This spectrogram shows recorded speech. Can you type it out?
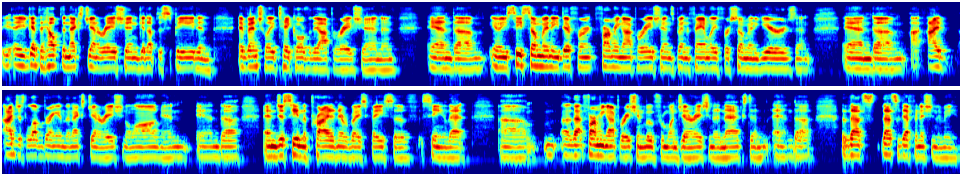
you get to help the next generation get up to speed and eventually take over the operation. And and um, you know you see so many different farming operations been family for so many years and and um, I, I, I just love bringing the next generation along and and uh, and just seeing the pride in everybody's face of seeing that um, uh, that farming operation moved from one generation to the next and and uh, that's that's the definition to me.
